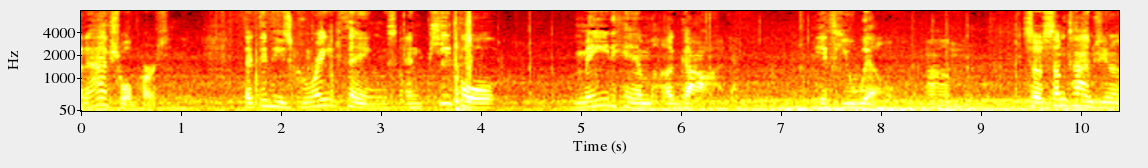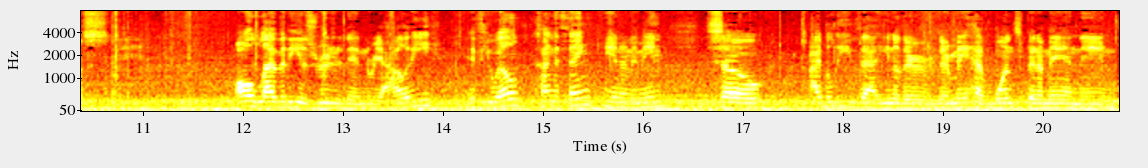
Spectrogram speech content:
an actual person that did these great things, and people made him a god, if you will. Um, so sometimes, you know, all levity is rooted in reality, if you will, kind of thing. You know what I mean? So I believe that you know there there may have once been a man named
